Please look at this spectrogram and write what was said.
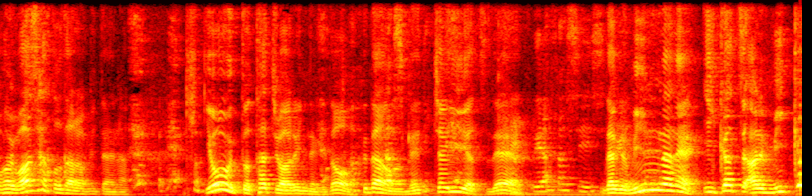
お前わざとだろ」みたいな。酔うと立ち悪いんだけど普段はめっちゃいいやつで優しいし。だけどみんなねいかつあれいか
